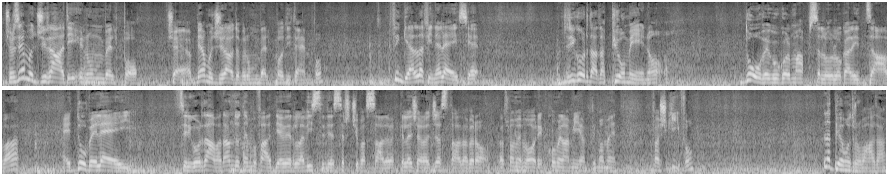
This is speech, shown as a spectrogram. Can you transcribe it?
Ce lo siamo girati in un bel po', cioè abbiamo girato per un bel po' di tempo, finché alla fine lei si è ricordata più o meno dove Google Maps lo localizzava e dove lei si ricordava tanto tempo fa di averla vista e di esserci passata, perché lei c'era già stata, però la sua memoria è come la mia ultimamente, fa schifo. L'abbiamo trovata.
